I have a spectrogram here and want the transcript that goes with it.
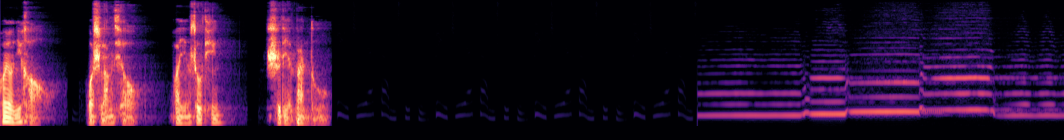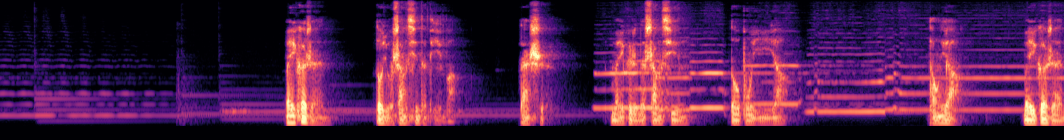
朋友你好，我是廊桥，欢迎收听十点半读。每个人都有伤心的地方，但是每个人的伤心都不一样。同样，每个人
